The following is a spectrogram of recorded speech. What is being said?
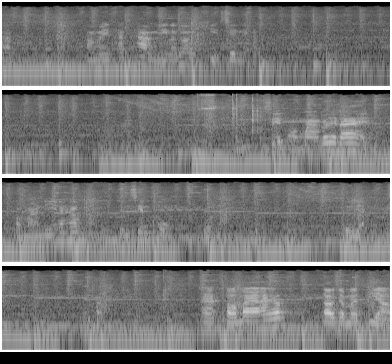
ครับทำให้ทัดท่าอย่างนี้แล้วก็ขีดเส้นนะครับ เสร็จออกมาก็จะได้ ประมาณนี้นะครับ เป็นเส้นตรงบนตัวอย่างนะครับอะต่อมานะครับเราจะมาเตรียม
